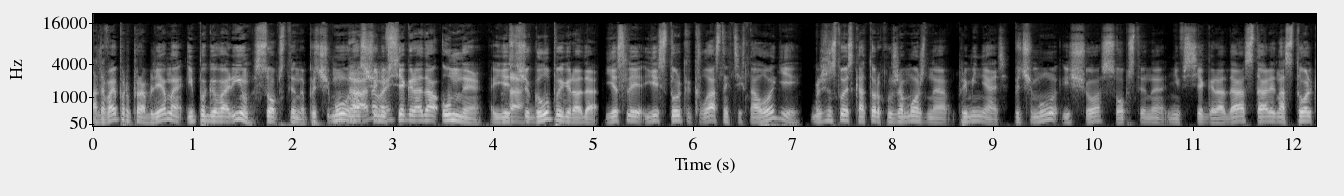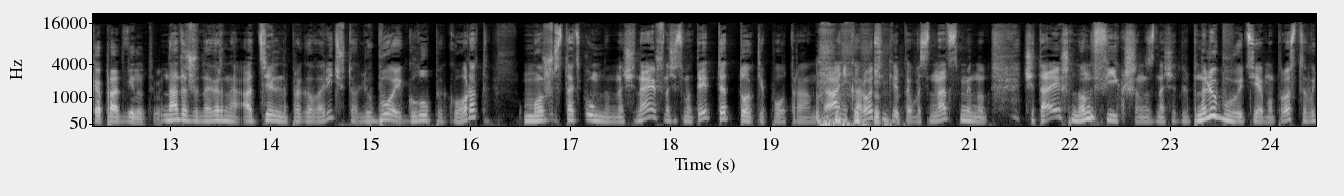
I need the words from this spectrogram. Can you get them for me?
А давай про проблемы и поговорим, собственно, почему у Да, нас еще давай. не все города умные, есть Да. еще глупые города. Если есть столько классных технологий, большинство из которых уже можно применять, почему еще, собственно, не все города стали настолько продвинутыми? Надо же, наверное, отдельно проговорить, что любой глупый город может стать умным. Начинаешь, значит, смотреть тед-токи по утрам, да, они коротенькие, это 18 минут. Читаешь нон-фикшн, значит, на любую тему, просто вы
